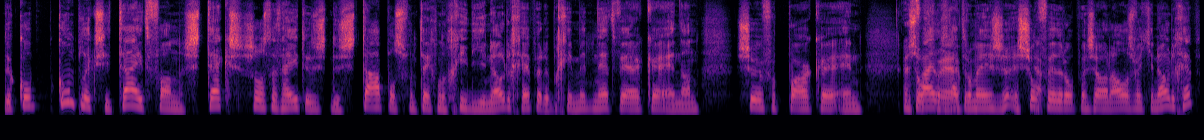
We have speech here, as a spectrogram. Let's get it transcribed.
de com- complexiteit van stacks, zoals dat heet, dus de stapels van technologie die je nodig hebt. en Dat begint met netwerken en dan serverparken en software. veiligheid eromheen, en software erop en zo en alles wat je nodig hebt.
